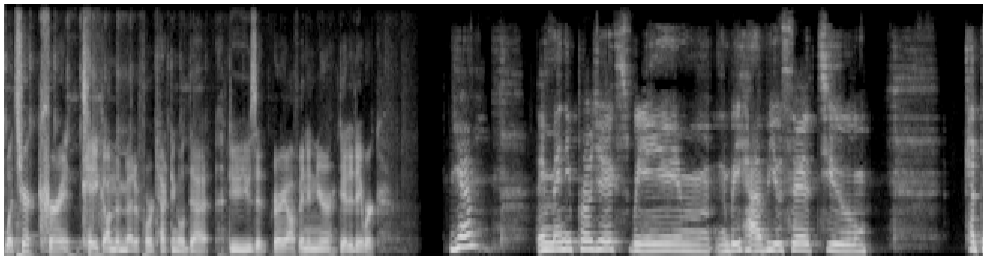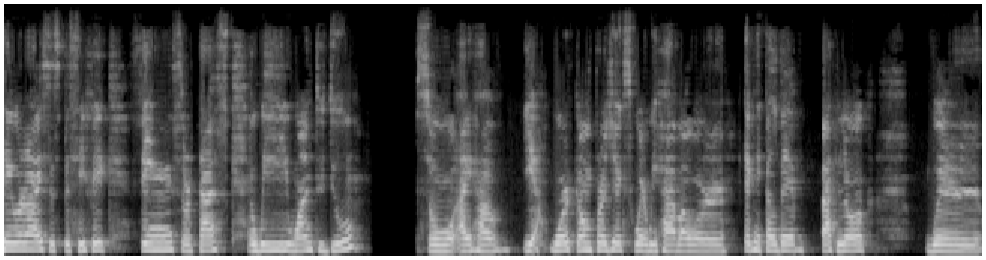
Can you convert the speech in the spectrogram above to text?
What's your current take on the metaphor technical debt? Do you use it very often in your day to day work? Yeah, in many projects we um, we have used it to categorize specific things or tasks we want to do. So I have yeah work on projects where we have our technical debt backlog where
